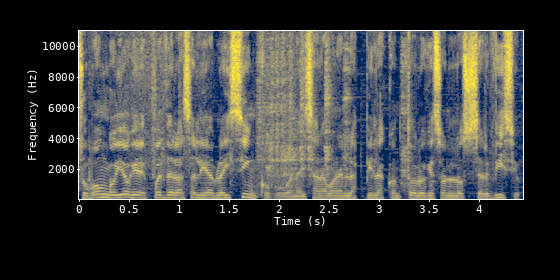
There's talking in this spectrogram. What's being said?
Supongo yo que después de la salida de Play 5, pues bueno, ahí se van a poner las pilas con todo lo que son los servicios.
